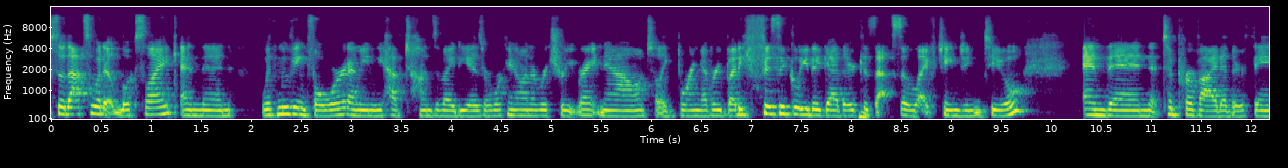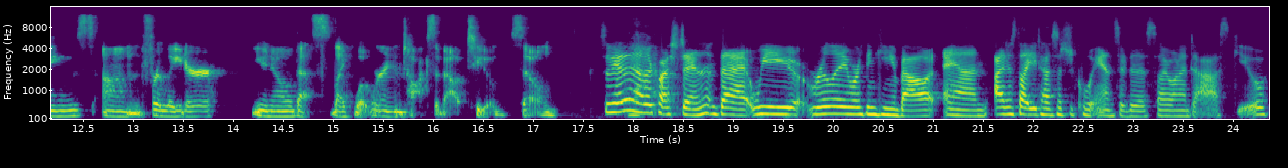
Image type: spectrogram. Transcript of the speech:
so that's what it looks like and then with moving forward, I mean, we have tons of ideas. We're working on a retreat right now to like bring everybody physically together because that's so life changing too. And then to provide other things um, for later, you know, that's like what we're in talks about too. So, so we had another question that we really were thinking about, and I just thought you'd have such a cool answer to this, so I wanted to ask you.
